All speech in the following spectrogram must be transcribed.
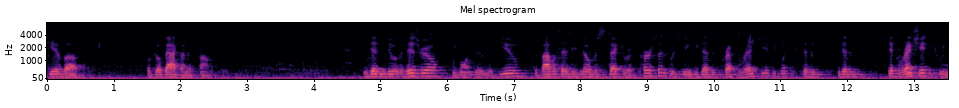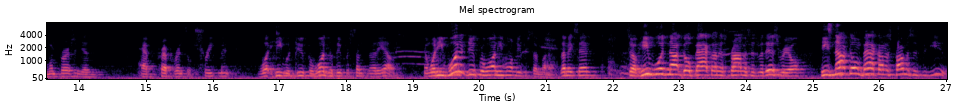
give up or go back on his promises. He doesn't do it with Israel. He won't do it with you. The Bible says he's no respecter of persons, which means he doesn't preferentiate between doesn't he doesn't differentiate between one person. He doesn't have preferential treatment. What he would do for one, he'll do for somebody else. And what he wouldn't do for one, he won't do for someone else. Does that make sense? So if he would not go back on his promises with Israel, he's not going back on his promises with you.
